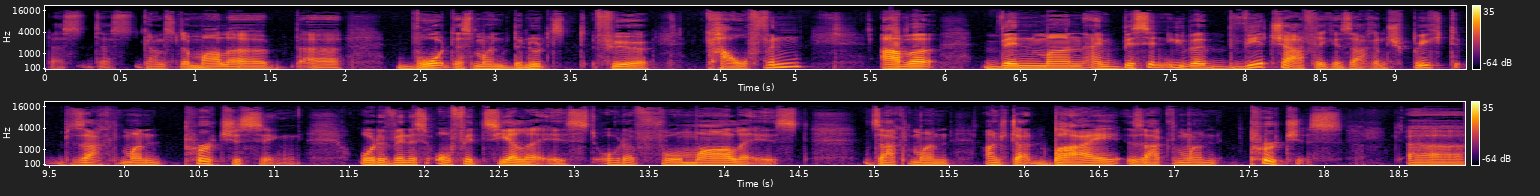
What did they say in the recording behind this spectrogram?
das, das ganz normale äh, Wort, das man benutzt für kaufen. Aber wenn man ein bisschen über wirtschaftliche Sachen spricht, sagt man Purchasing. Oder wenn es offizieller ist oder formaler ist, sagt man anstatt Buy, sagt man Purchase. Äh,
